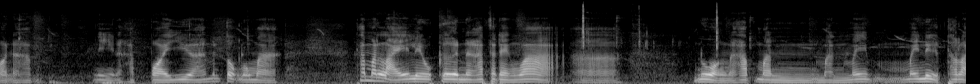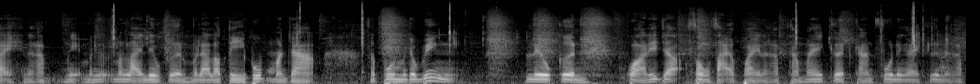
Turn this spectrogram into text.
ก่อนนะครับ นี่นะครับ ปล่อยเหยื่อให้มันตกลงมา ถ้ามันไหลเร็วเกินนะครับ แสดงว่าอ่าหน่วงนะครับ มันมันไม่ไม่หนืดเท่าไหร่นะครับนี่มันมันไหลเร็วเกิน เวลาเราตีปุ๊บมันจะสปูลมันจะวิ่งเร็วเกิน กว่าที่จะส่งสายออกไปนะครับทำให้เกิดการฟูได้ง่ายขึ้นนะครับ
